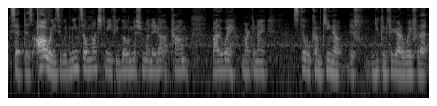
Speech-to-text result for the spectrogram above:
Except as always, it would mean so much to me if you go to missionmonday.com. By the way, Mark and I still will come keynote if you can figure out a way for that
